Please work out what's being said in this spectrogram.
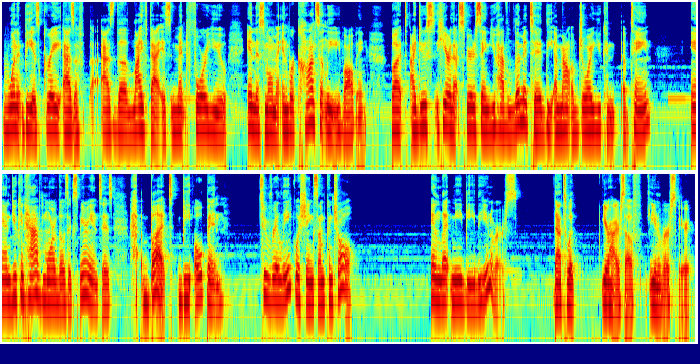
wouldn't be as great as a as the life that is meant for you in this moment. And we're constantly evolving. But I do hear that spirit is saying you have limited the amount of joy you can obtain and you can have more of those experiences, but be open to relinquishing some control and let me be the universe. That's what your higher self, universe, spirit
